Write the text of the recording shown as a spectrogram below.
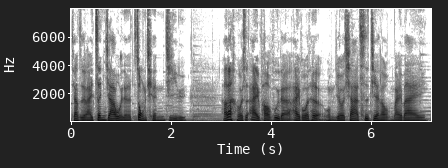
这样子来增加我的中签几率。好了，我是爱跑步的艾伯特，我们就下次见喽，拜拜。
